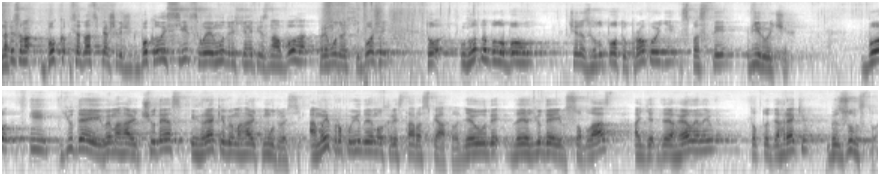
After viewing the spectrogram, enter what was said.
Написано, бо, це 21 вірш. Бо коли світ своєю мудрістю не пізнав Бога при мудрості Божій, то угодно було Богу через глупоту проповіді спасти віруючих. Бо і юдеї вимагають чудес, і греки вимагають мудрості. А ми проповідуємо Христа розп'ятого. Для, юдеїв соблазн, а для- геленів, тобто для греків, безумство.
